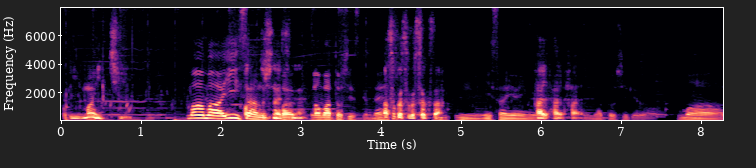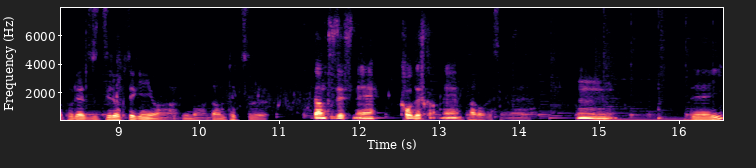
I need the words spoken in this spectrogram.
これ、いまいち。まあまあイーサンパッとしないとかですね頑張ってほしいですけどね。あ、そっかそっかそっか。うん、イーサン・ユーイングはいはいはい。頑張ってほしいけど、まあ、とりあえず実力的には今、ダントツダントツですね。顔ですからね。だろうですよね。うん。で、イッ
